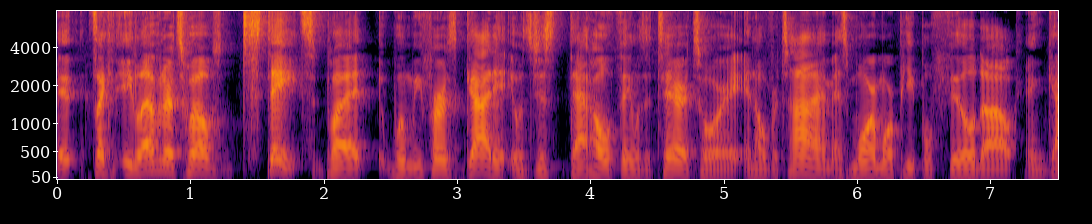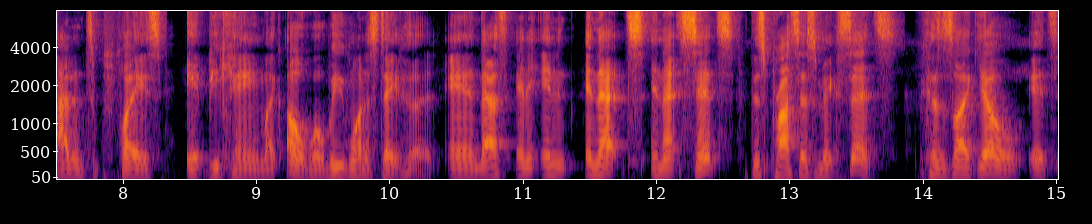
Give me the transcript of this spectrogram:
it's like eleven or twelve states. But when we first got it, it was just that whole thing was a territory. And over time, as more and more people filled out and got into place, it became like, oh well, we want a statehood, and that's and in in that in that sense, this process makes sense because it's like, yo, it's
